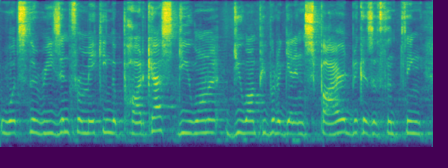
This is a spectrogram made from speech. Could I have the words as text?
what's the reason for making the podcast. Do you want to? Do you want people to get inspired because of something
